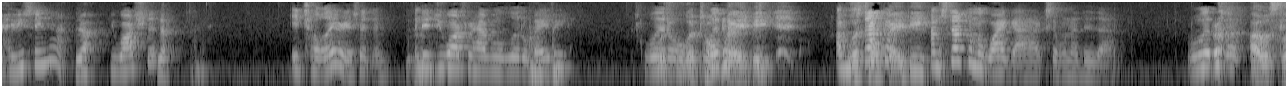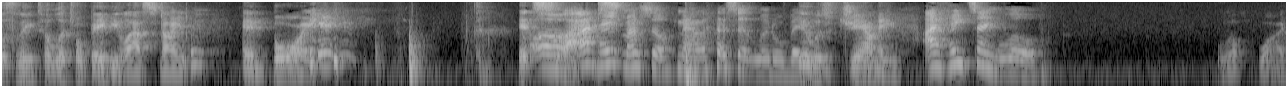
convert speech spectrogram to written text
have you seen that? Yeah. You watched it? Yeah. It's hilarious, isn't it? Mhm. And did you watch what happened with little baby? With little baby. I'm little stuck. On, baby. I'm stuck on the white guy accent when I do that. Little. I was listening to Little Baby last night, and boy, it Oh, slaps. I hate myself now that I said little baby. It was jamming. I hate saying lil. Well, why?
